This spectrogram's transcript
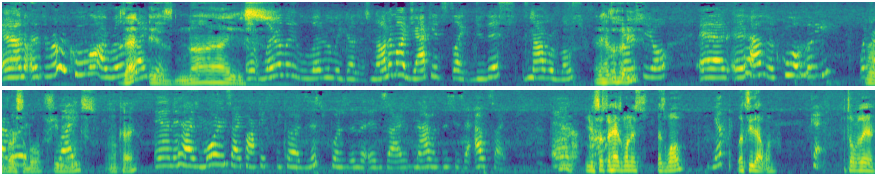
And it's really cool. I really That like is it. nice. It literally, literally does this. None of my jackets like do this. It's not reverse. And it has a hoodie. reversible. And it has a cool hoodie. Which I really Reversible, she like. means. Okay. And it has more inside pockets because this was in the inside. Now this is the outside. And Your sister has one as, as well? Yep. Let's see that one. Okay. It's over there.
